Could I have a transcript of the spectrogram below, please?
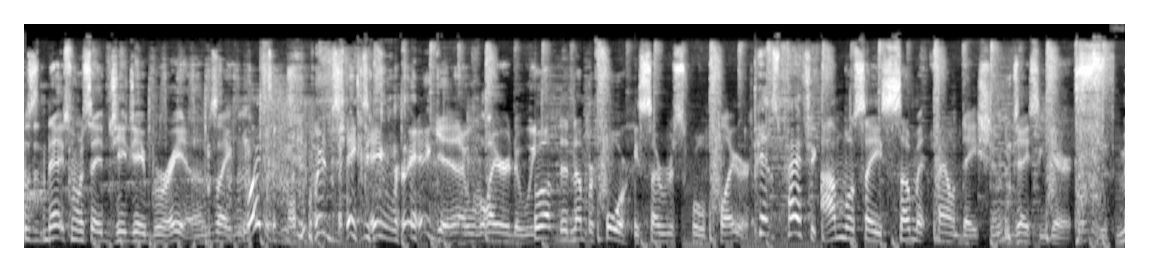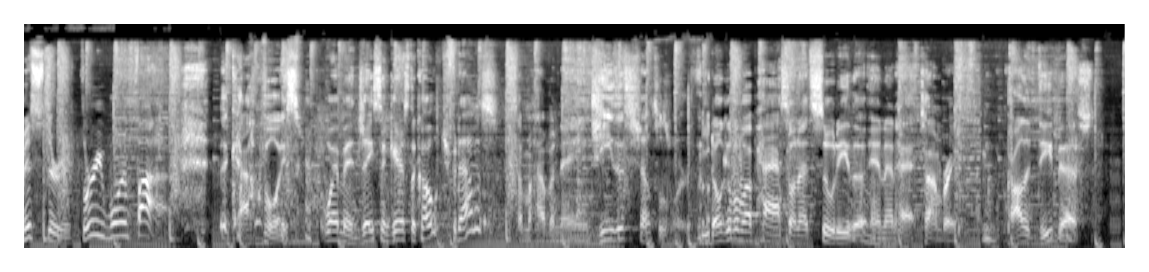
Was the next one said JJ Barea. I was like, what? Where did JJ Barea get a player do we go up to number four? A serviceable player. Fitzpatrick. I'm gonna say Summit Foundation. Jason Garrett. Mr. 315. The Cowboys. Wait a minute, Jason Garrett's the coach for Dallas? Someone have a name. Jesus Shuttlesworth. Don't give him a pass on that suit either and that hat. Tom Brady. Probably the best.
